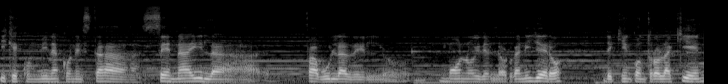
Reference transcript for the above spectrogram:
y que culmina con esta cena y la fábula del mono y del organillero, de quién controla a quién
